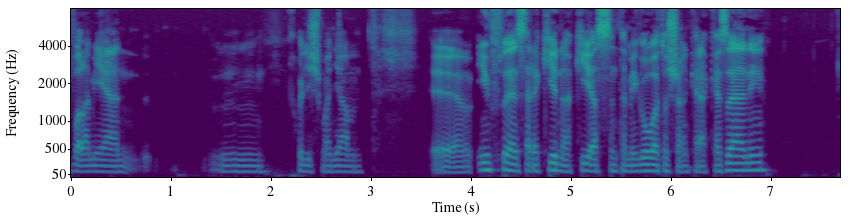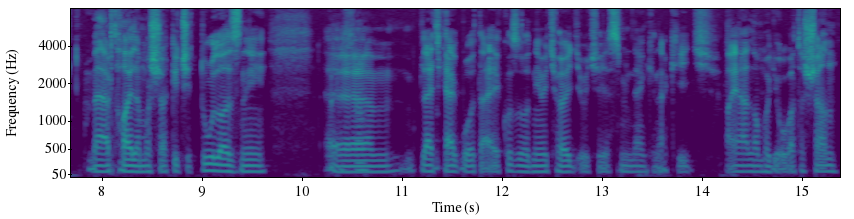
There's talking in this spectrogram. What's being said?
valamilyen, mm, hogy is mondjam, influencerek írnak ki, azt szerintem még óvatosan kell kezelni, mert hajlamosak kicsit túlozni, plegykákból tájékozódni, úgyhogy, úgyhogy ezt mindenkinek így ajánlom, hogy óvatosan.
